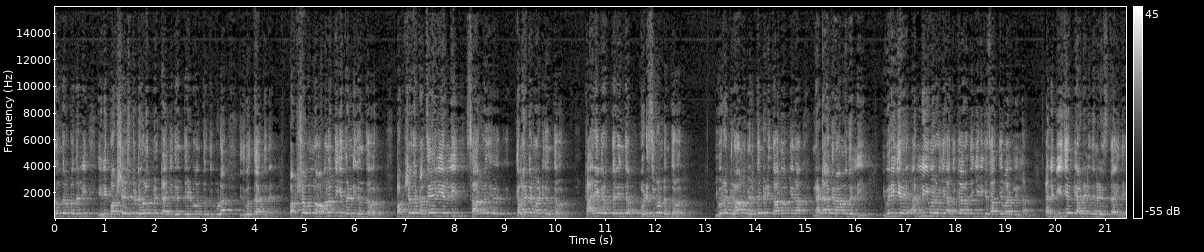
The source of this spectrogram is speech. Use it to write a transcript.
ಸಂದರ್ಭದಲ್ಲಿ ಇಲ್ಲಿ ಪಕ್ಷ ಎಷ್ಟು ಡೆವಲಪ್ಮೆಂಟ್ ಆಗಿದೆ ಅಂತ ಹೇಳುವಂಥದ್ದು ಕೂಡ ಇದು ಗೊತ್ತಾಗ್ತದೆ. ಪಕ್ಷವನ್ನು ಅವನತಿಗೆ ತಳ್ಳಿದಂಥವರು, ಪಕ್ಷದ ಕಚೇರಿಯಲ್ಲಿ ಸಾರ್ವ ಗಲಾಟೆ ಮಾಡಿದಂಥವರು, ಕಾರ್ಯಕರ್ತರಿಂದ ಹೊಡೆಸಿಕೊಂಡಂಥವರು. ಇವರ ಗ್ರಾಮ ಬೆಳ್ತಂಗಡಿ ತಾಲೂಕಿನ ನಡಾ ಗ್ರಾಮದಲ್ಲಿ ಇವರಿಗೆ ಅಲ್ಲಿವರೆಗೆ ಅಧಿಕಾರ ತೆಗೀಲಿಕ್ಕೆ ಸಾಧ್ಯವಾಗಲಿಲ್ಲ. ಅಲ್ಲಿ ಬಿಜೆಪಿ ಆಡಳಿತ ನಡೆಸ್ತಾ ಇದೆ.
